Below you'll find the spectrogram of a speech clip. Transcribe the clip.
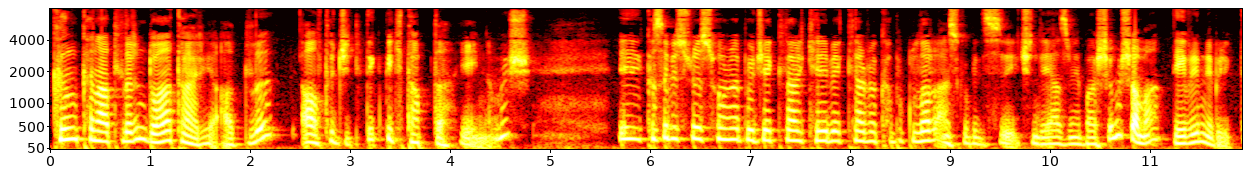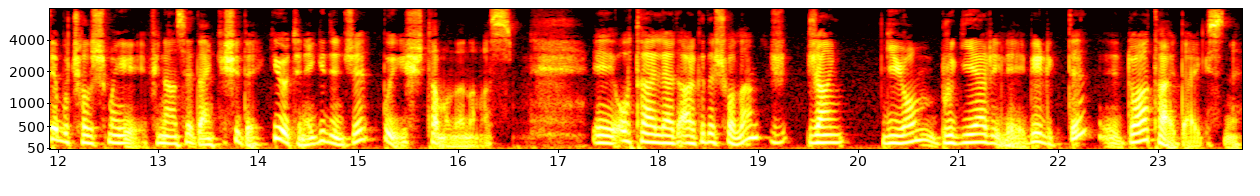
Kın Kanatların Doğa Tarihi adlı 6 ciltlik bir kitap da yayınlamış. E, kısa bir süre sonra böcekler, kelebekler ve kabuklular ansiklopedisi içinde yazmaya başlamış ama devrimle birlikte bu çalışmayı finanse eden kişi de giyotine gidince bu iş tamamlanamaz. E, o tarihlerde arkadaşı olan Jean Guillaume Bruguière ile birlikte e, Doğa Tarih dergisini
